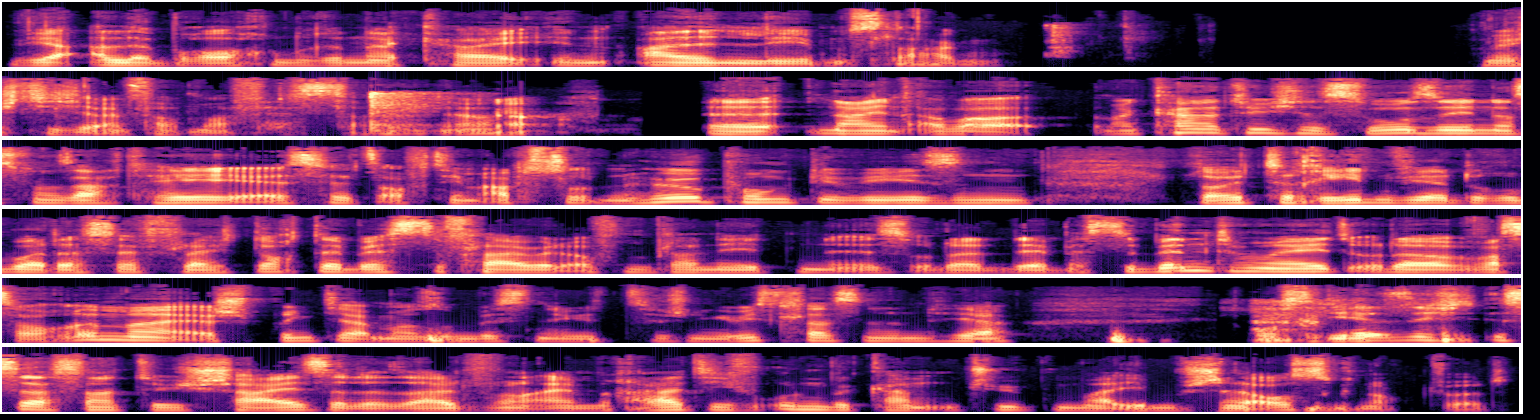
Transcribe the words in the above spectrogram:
Wir alle brauchen Rin Nakai in allen Lebenslagen. Möchte ich einfach mal festhalten, ja. ja. Äh, nein, aber man kann natürlich es so sehen, dass man sagt, hey, er ist jetzt auf dem absoluten Höhepunkt gewesen. Leute reden wieder darüber, dass er vielleicht doch der beste Flyweight auf dem Planeten ist oder der beste Bantamweight oder was auch immer. Er springt ja immer so ein bisschen zwischen Gewichtsklassen hin und her. Aus der Sicht ist das natürlich scheiße, dass er halt von einem relativ unbekannten Typen mal eben schnell ausgenockt wird.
